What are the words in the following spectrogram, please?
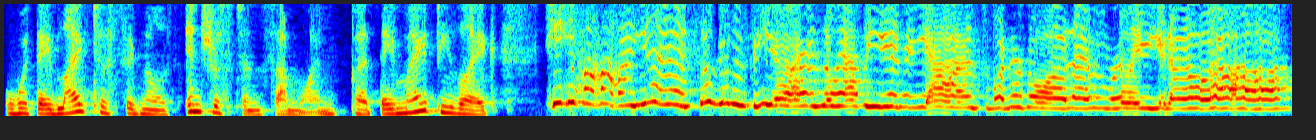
what they'd like to signal is interest in someone, but they might be like, yeah, yeah, so good to see you. I'm so happy. And yeah, it's wonderful. And I'm really, you know,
